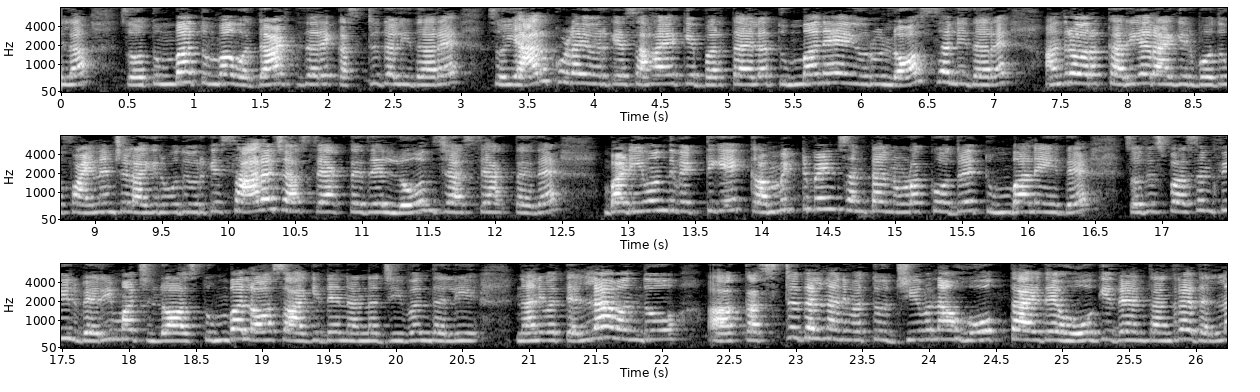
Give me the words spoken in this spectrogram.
ಇಲ್ಲ. ಸೊ ತುಂಬಾ ತುಂಬಾ ಒದ್ದಾಡ್ತಿದ್ದಾರೆ, ಕಷ್ಟದಲ್ಲಿದ್ದಾರೆ. ಸೊ ಯಾರು ಕೂಡ ಇವರಿಗೆ ಸಹಾಯಕ್ಕೆ ಬರ್ತಾ ಇಲ್ಲ. ತುಂಬಾನೇ ಇವರು ಲಾಸ್ ಅಲ್ಲಿ ಇದ್ದಾರೆ ಅಂದ್ರೆ ಅವರ ಕರಿಯರ್ ಆಗಿರ್ಬೋದು ಫೈನಾನ್ಷಿಯಲ್ ಆಗಿರ್ಬೋದು, ಇವರಿಗೆ ಸಾಲ ಜಾಸ್ತಿ ಆಗ್ತಾ ಇದೆ ಲೋನ್ಸ್ ಜಾಸ್ತಿ ಆಗ್ತಾ ಇದೆ. ಬಟ್ ಈ ಒಂದು ವ್ಯಕ್ತಿಗೆ ಕಮಿಟ್ಮೆಂಟ್ಸ್ ಅಂತ ನೋಡಕ್ ಹೋದ್ರೆ ತುಂಬಾನೇ ಇದೆ. So this person feel very much loss ತುಂಬಾ ಲಾಸ್ ಆಗಿದೆ ನನ್ನ ಜೀವನದಲ್ಲಿ. ನಾನಿವತ್ತೆಲ್ಲ ಒಂದು ಕಷ್ಟದಲ್ಲಿ ನಾನಿವತ್ತು ಜೀವನ ಹೋಗ್ತಾ ಇದೆ, ಹೋಗಿದೆ ಅಂತ ಅಂದ್ರೆ ಅದೆಲ್ಲ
